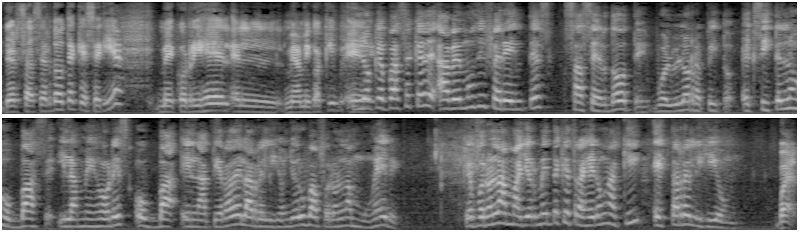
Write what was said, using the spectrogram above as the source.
del sacerdote, que sería, me corrige el, el- mi amigo aquí. eh, Lo que pasa es que habemos diferentes sacerdotes, vuelvo y lo repito. Existen los obases y las mejores oba en la tierra de la religión yoruba fueron las mujeres, que fueron las mayormente que trajeron aquí esta religión. Bueno,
